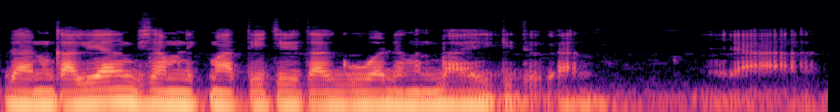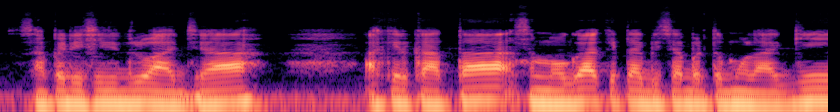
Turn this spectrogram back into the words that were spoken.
Dan kalian bisa menikmati cerita gue dengan baik gitu kan. Ya sampai di sini dulu aja. Akhir kata semoga kita bisa bertemu lagi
